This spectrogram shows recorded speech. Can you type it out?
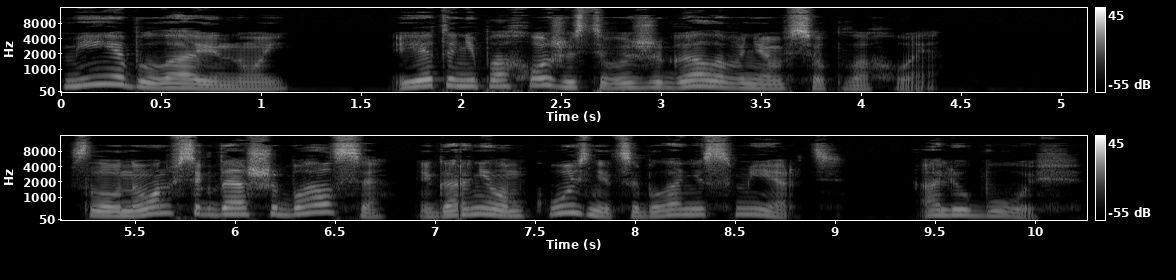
Мия была иной, и эта непохожесть выжигала в нем все плохое. Словно он всегда ошибался, и горнилом кузницы была не смерть, а любовь.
